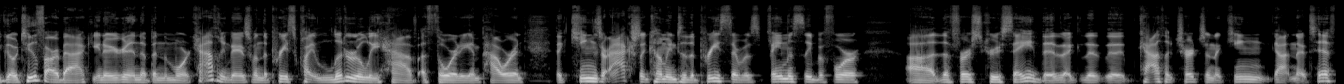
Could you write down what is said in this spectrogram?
you go too far back, you know, you're going to end up in the more Catholic days when the priests quite literally have authority and power, and the kings are actually coming to the priests. There was famously before uh, the first crusade, the, the, the Catholic Church and the king got in a tiff,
